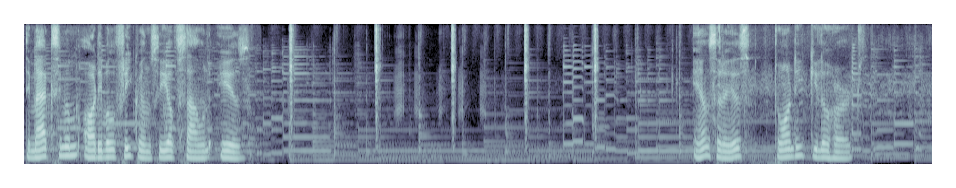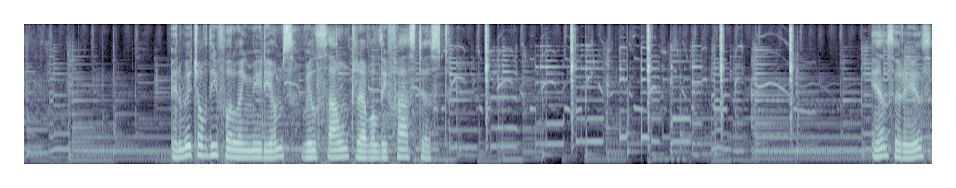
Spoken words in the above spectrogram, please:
The maximum audible frequency of sound is Answer is 20 kHz. In which of the following mediums will sound travel the fastest? Answer is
